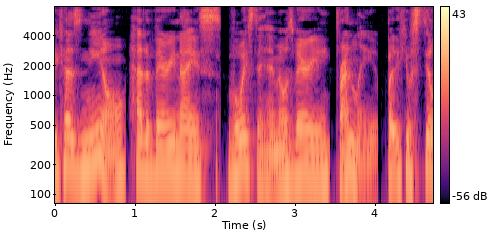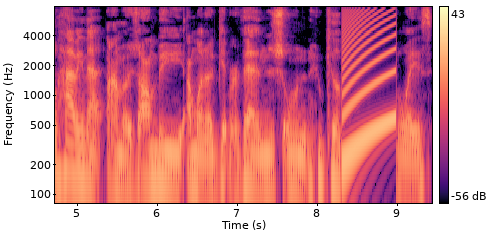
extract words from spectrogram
because Neil had a very nice voice to him. It was very friendly, but he was still having that I'm a zombie, I'm gonna get revenge on who killed voice.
